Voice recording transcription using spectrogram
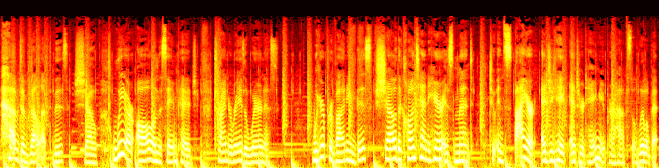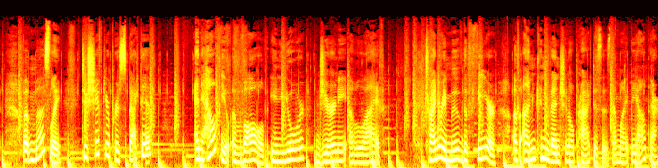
have developed this show. We are all on the same page, trying to raise awareness. We are providing this show. The content here is meant to inspire, educate, entertain you perhaps a little bit, but mostly to shift your perspective and help you evolve in your journey of life. Trying to remove the fear of unconventional practices that might be out there.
